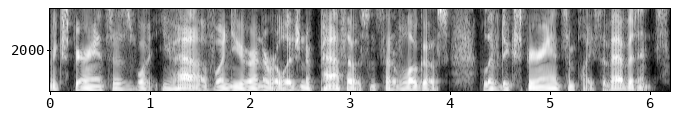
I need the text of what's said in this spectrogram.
experience is what you have when you're in a religion of pathos instead of logos, lived experience in place of evidence,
